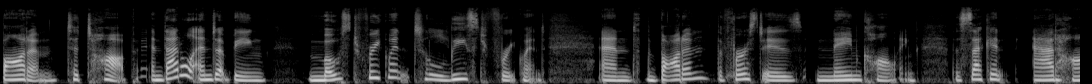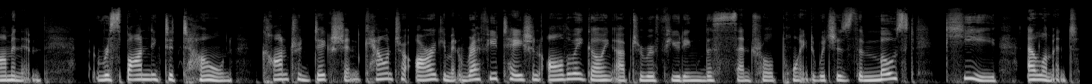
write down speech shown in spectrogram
bottom to top, and that'll end up being most frequent to least frequent. And the bottom, the first is name calling. The second, ad hominem, responding to tone, contradiction, counter argument, refutation, all the way going up to refuting the central point, which is the most key element,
